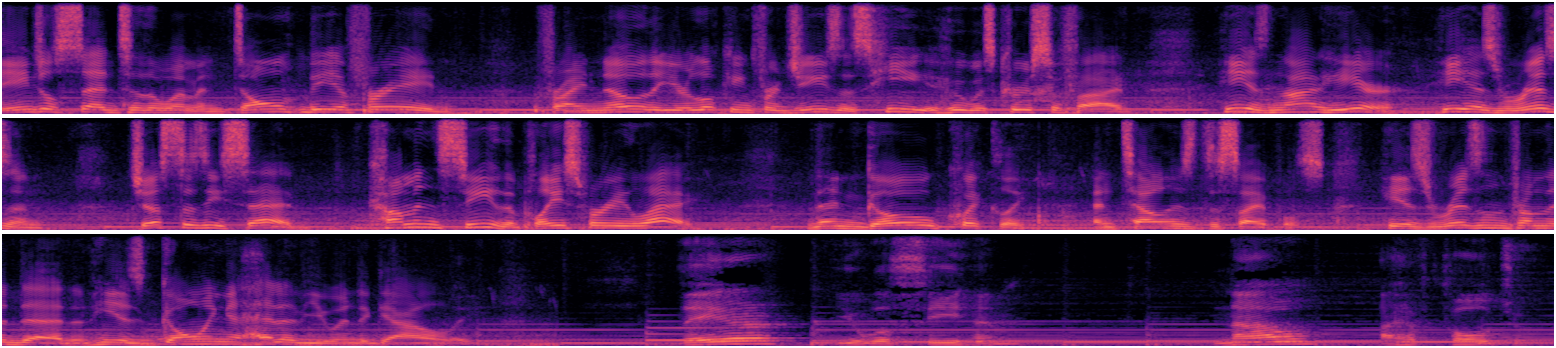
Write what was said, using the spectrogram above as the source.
The angel said to the women, Don't be afraid. For I know that you're looking for Jesus, he who was crucified. He is not here, he has risen, just as he said. Come and see the place where he lay. Then go quickly and tell his disciples, He is risen from the dead, and he is going ahead of you into Galilee. There you will see him. Now I have told you.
